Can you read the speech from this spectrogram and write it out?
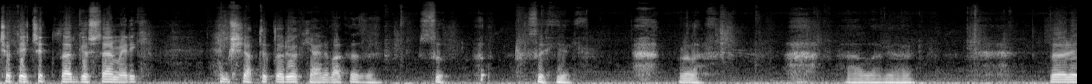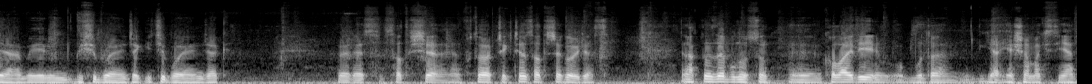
Çatıya çıktılar göstermedik. Bir şey yaptıkları yok yani bakınız su. su yine. Buralar. Allah'ım ya. Böyle yani bu evin dışı boyanacak, içi boyanacak. Böyle satışa, yani fotoğraf çekeceğiz, satışa koyacağız. Aklınızda bulunsun. Ee, kolay değil burada ya- yaşamak isteyen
